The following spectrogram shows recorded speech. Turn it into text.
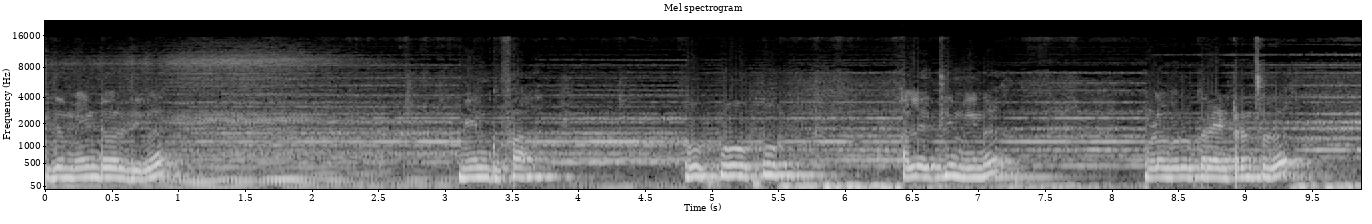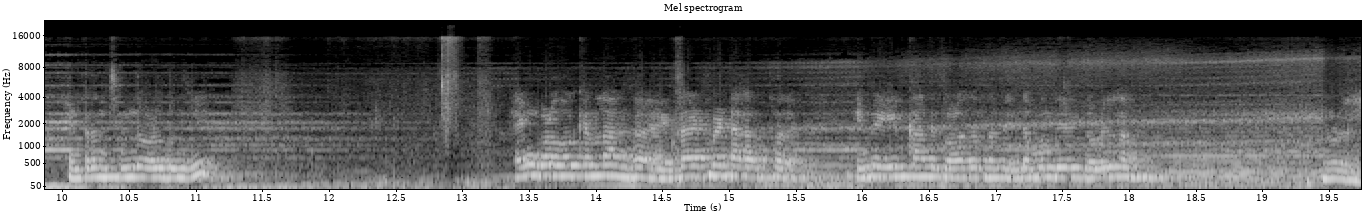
ಇದು ಮೇನ್ ಡೋರ್ ಇದೀಗ. ಮೇನ್ ಗುಫಾ. ಹೂ ಹೂ ಹೂ. ಅಲ್ಲೈತಿ ಮೀನು ಒಳಗೆ ಎಂಟ್ರೆನ್ಸ್ ಅದು. ಎಂಟ್ರೆನ್ಸಿಂದ ಒಳಗೆ ಬಂದ್ವಿ. ಹೆಂಗೆ ಒಳಗೋಕೆಲ್ಲ ಹಂಗ ಎಕ್ಸೈಟ್ಮೆಂಟ್ ಆಗತ್ತೆ ಇನ್ನು ಏನು ಕಾಂತಿ ಇನ್ನ ಇನ್ನು ಮುಂದೆ ನೋಡಿಲ್ಲ ನೋಡಿರಿ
